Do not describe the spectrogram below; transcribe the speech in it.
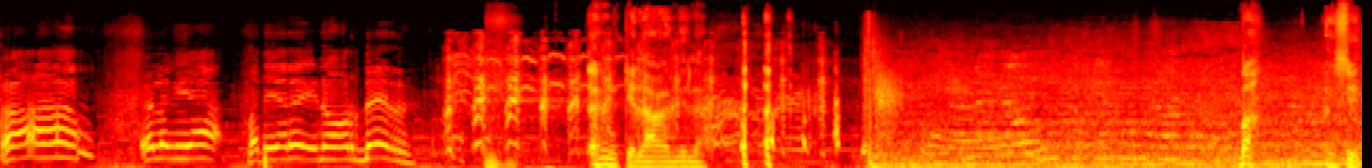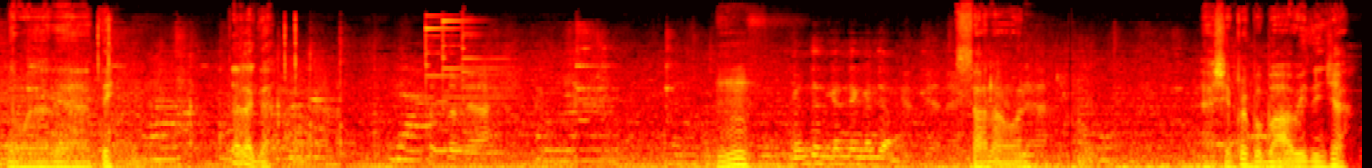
Ah! Walang iya! Pati yari, ino-order! Ang kailangan nila. bah, ang sweet naman na ni ate. Talaga. Hmm. Gandan, gandan, gandan. Sana all. Ah, syempre babawi din siya.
